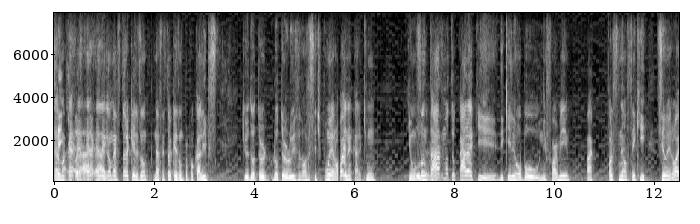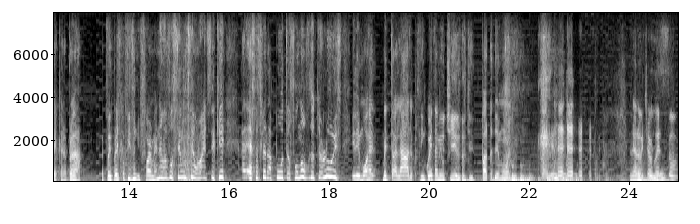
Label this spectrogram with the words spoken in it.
É, ma- é- é- é legal uma história que eles vão. Nessa história que eles vão pro Apocalipse, que o Dr. Dr. Luiz resolve ser tipo um herói, né, cara? Que um, que um Puta fantasma do cara que, de quem ele roubou o uniforme fala assim, não, você tem que ser um herói, cara, pra. Foi pra isso que eu fiz o uniforme. Não, eu vou ser um ser um herói, não sei o quê. Essa filha da puta, eu sou o novo Dr. Luiz. Ele morre metralhado por 50 mil tiros de para demônio. Cara, a última coisa que eu.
